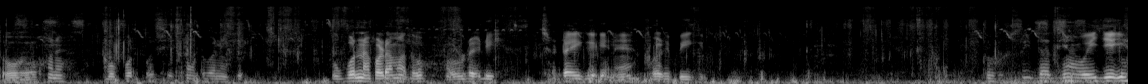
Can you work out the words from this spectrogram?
તો ને બપોર પછી છાંટવાની છે. ઉપરના પડામાં તો ઓલરેડી છટાઈ ગઈ ને ફળી પી ગયું તો સીધા ત્યાં વહી જઈએ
